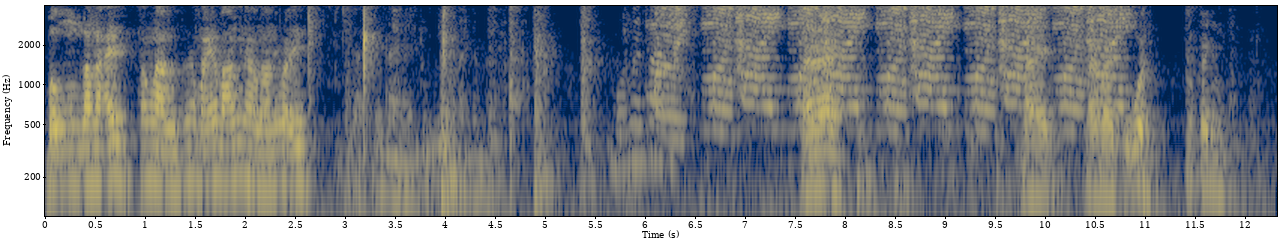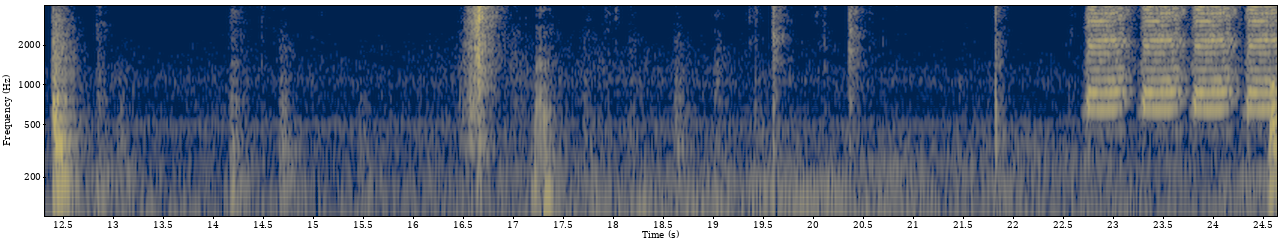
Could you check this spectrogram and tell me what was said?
bồng làm lại xong làm máy nó báo như nào làm như vậy đi bên này này đúng như thế này trong này 40 phân. đây đây. bài bài bài cũ rồi. Nó kênh này. Bốc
